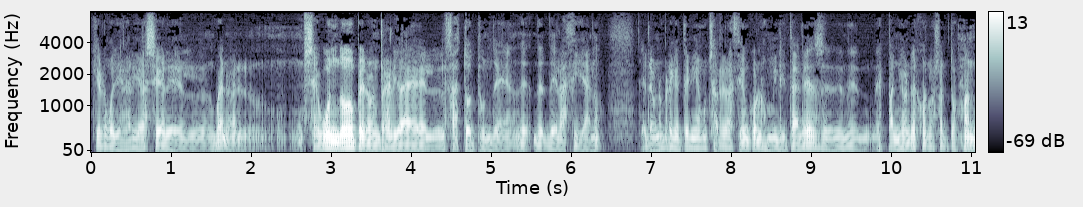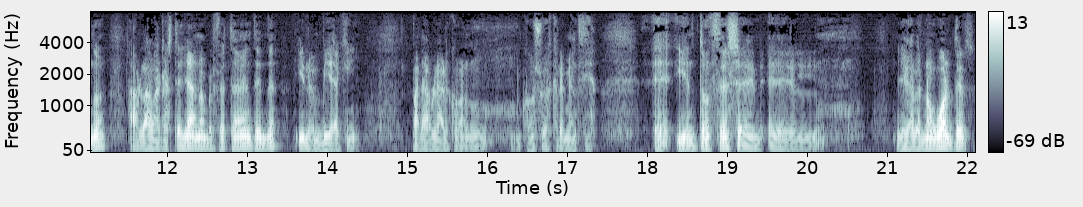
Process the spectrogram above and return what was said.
que luego llegaría a ser el, bueno, el segundo, pero en realidad el factotum de, de la CIA, ¿no? Era un hombre que tenía mucha relación con los militares eh, españoles, con los altos mandos, hablaba castellano perfectamente y lo envía aquí para hablar con, su excremencia. Eh, y entonces llega Vernon Walters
